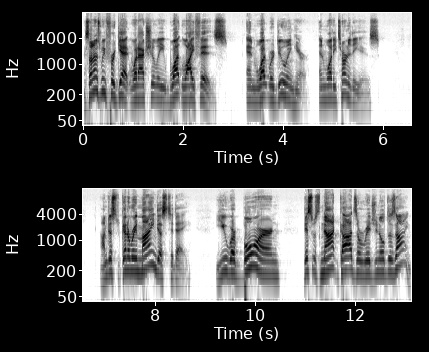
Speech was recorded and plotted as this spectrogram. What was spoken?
And sometimes we forget what actually what life is and what we're doing here and what eternity is. I'm just going to remind us today. You were born this was not God's original design.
